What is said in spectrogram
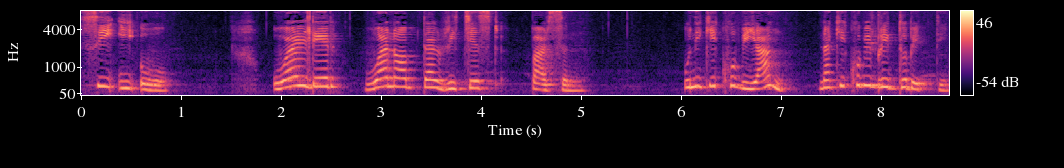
সিইও, ওয়ার্ল্ডের one of the richest person. উনি কি খুব ইয়াং নাকি খুবই বৃদ্ধ ব্যক্তি?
